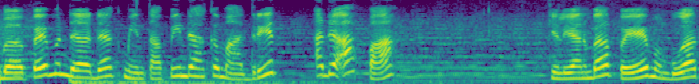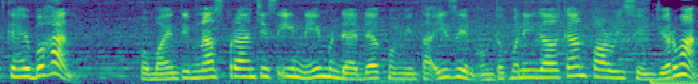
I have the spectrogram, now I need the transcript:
Mbappe mendadak minta pindah ke Madrid, ada apa? Kylian Mbappe membuat kehebohan. Pemain timnas Prancis ini mendadak meminta izin untuk meninggalkan Paris Saint-Germain.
